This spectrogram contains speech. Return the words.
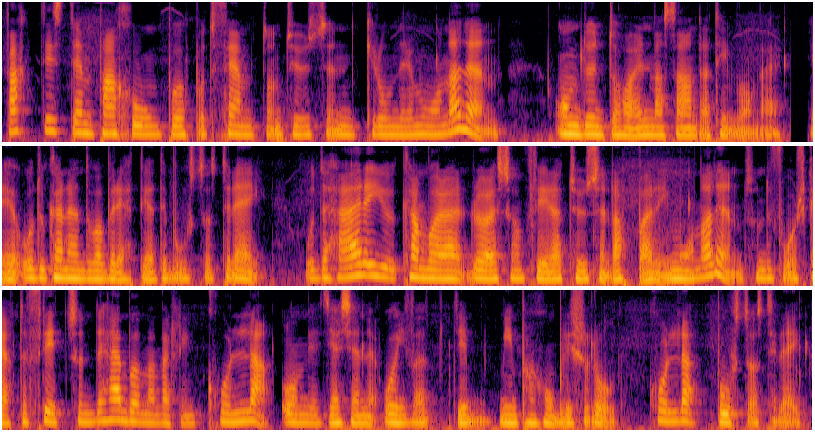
faktiskt en pension på uppåt 15 000 kronor i månaden. Om du inte har en massa andra tillgångar. Eh, och du kan ändå vara berättigad till bostadstillägg. Och det här är ju, kan bara röra sig om flera tusen lappar i månaden som du får skattefritt. Så det här bör man verkligen kolla om jag känner oj vad det, min pension blir så låg. Kolla bostadstillägg.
